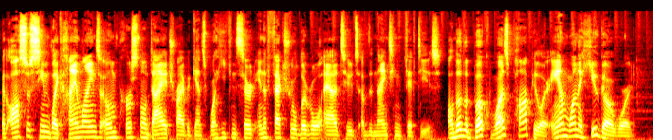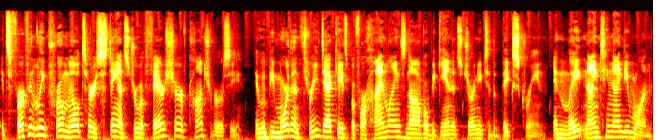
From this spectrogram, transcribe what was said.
but also seemed like Heinlein's own personal diatribe against what he considered ineffectual liberal attitudes of the 1950s. Although the book was popular and won a Hugo Award, its fervently pro military stance drew a fair share of controversy. It would be more than three decades before Heinlein's novel began its journey to the big screen. In late 1991,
